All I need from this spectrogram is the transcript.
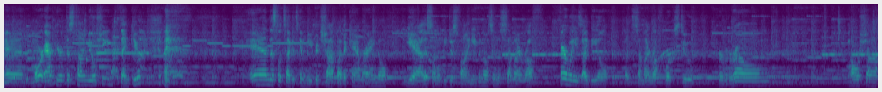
And more accurate this time, Yoshi. Thank you. and this looks like it's going to be a good shot by the camera angle. Yeah, this one will be just fine, even though it's in the semi-rough. Fairway is ideal, but semi-rough works too. Curve it around. Power shot,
